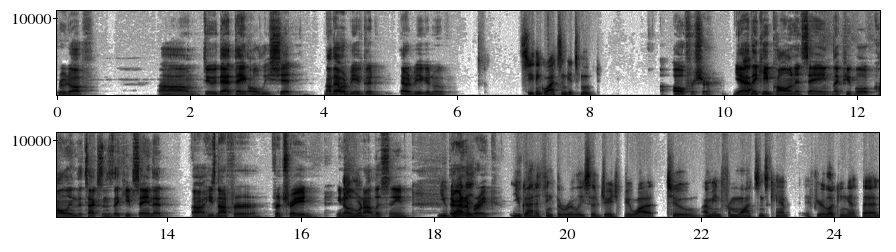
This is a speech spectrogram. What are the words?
Rudolph. Um, dude, that they holy shit. Now that would be a good. That would be a good move. So you think Watson gets moved? Oh, for sure. Yeah, Yeah. they keep calling and saying like people calling the Texans. They keep saying that uh, he's not for for trade. You know, And we're not listening. You They're gotta gonna break. you gotta think the release of JJ Watt too. I mean, from Watson's camp, if you're looking at that,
